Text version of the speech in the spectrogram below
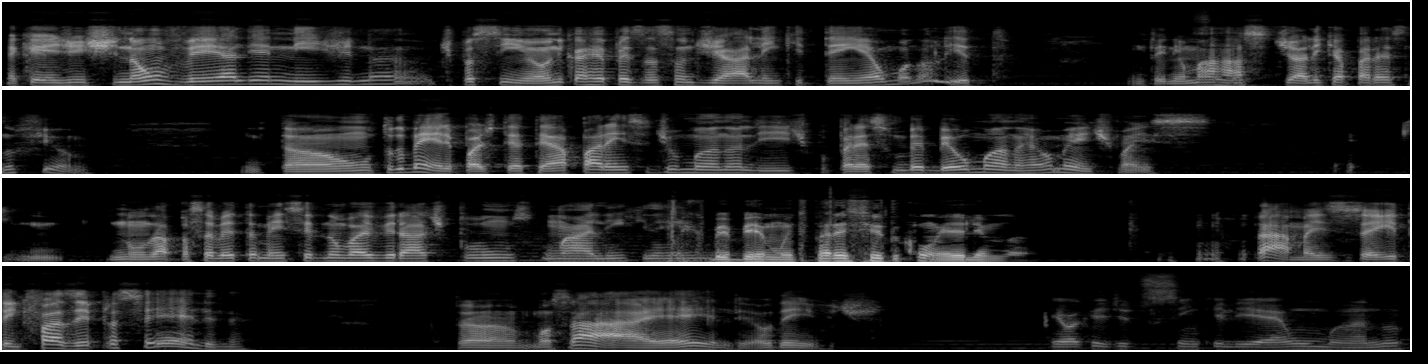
É que a gente não vê alienígena. Tipo assim, a única representação de alien que tem é o monolito. Não tem nenhuma Sim. raça de alien que aparece no filme. Então, tudo bem, ele pode ter até a aparência de humano ali, tipo, parece um bebê humano realmente, mas. não dá pra saber também se ele não vai virar, tipo, um, um alien que nem. É que o bebê é muito parecido com ele, mano. Ah, mas isso aí tem que fazer pra ser ele, né? Pra mostrar, ah, é ele, é o David. Eu acredito sim que ele é um humano,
